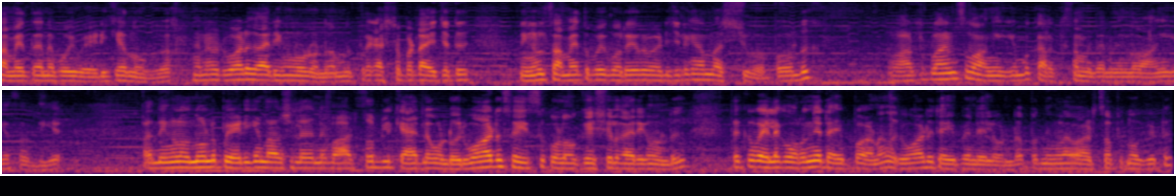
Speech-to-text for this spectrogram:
സമയത്ത് തന്നെ പോയി മേടിക്കാൻ നോക്കുക. അങ്ങനെ ഒരുപാട് കാര്യങ്ങളുണ്ട്. നമ്മൾ ഇത്ര കഷ്ടപ്പെട്ട് അയച്ചിട്ട് നിങ്ങൾ സമയത്ത് പോയി കൊറിയർ മേടിച്ചില്ലെങ്കിൽ അത് നശിച്ചു അപ്പോൾ വാട്ടർ പ്ലാന്റ്സ് വാങ്ങിക്കുമ്പോൾ കറക്റ്റ് സമയത്ത് തന്നെ നിങ്ങൾ വാങ്ങിക്കാൻ ശ്രദ്ധിക്കുക. അപ്പം നിങ്ങൾ ഒന്നുകൊണ്ട് പേടിക്കേണ്ട ആവശ്യമില്ല. തന്നെ വാട്സപ്പിൽ കാറ്റലോഗ് ഉണ്ട് ഒരുപാട് സൈസ് കൊളോക്കേഷ്യൽ കാര്യങ്ങളുണ്ട്. ഇതൊക്കെ വില കുറഞ്ഞ ടൈപ്പാണ് ഒരുപാട് ടൈപ്പ് എന്റെ കയ്യിലുണ്ട്. അപ്പോൾ നിങ്ങൾ വാട്സപ്പ് നോക്കിയിട്ട്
